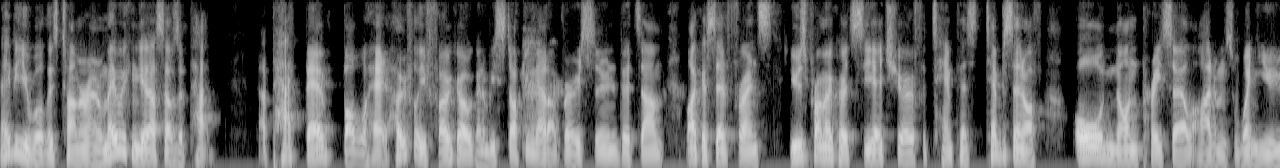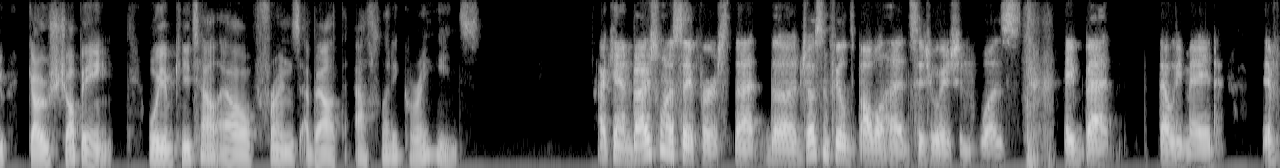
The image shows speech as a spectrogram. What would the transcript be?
maybe you will this time around. Or maybe we can get ourselves a Pat a Pat Bev bobblehead. Hopefully, Foco are going to be stocking that up very soon. But um, like I said, friends, use promo code CHGO for 10 percent off all non-presale items when you go shopping. William, can you tell our friends about Athletic Greens? I can, but I just want to say first that the Justin Fields bobblehead situation was a bet that we made. If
